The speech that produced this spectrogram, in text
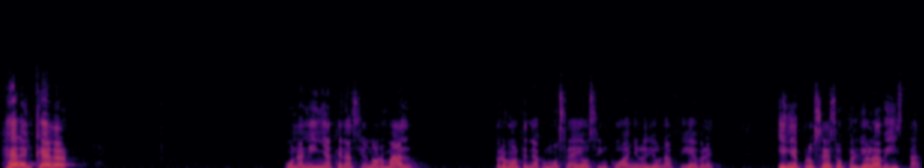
Helen Keller, una niña que nació normal, pero cuando tenía como 6 o 5 años le dio una fiebre y en el proceso perdió la vista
